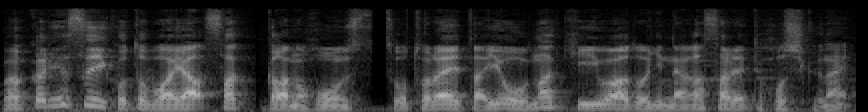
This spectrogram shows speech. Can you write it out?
わかりやすい言葉やサッカーの本質を捉えたようなキーワードに流されてほしくない。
